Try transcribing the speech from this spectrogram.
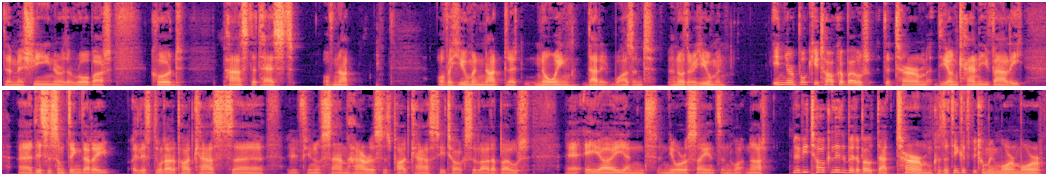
the machine or the robot could pass the test of not of a human not knowing that it wasn't another human. In your book, you talk about the term the uncanny valley. Uh, this is something that I, I listen to a lot of podcasts. Uh, if you know Sam Harris's podcast, he talks a lot about uh, AI and neuroscience and whatnot. Maybe talk a little bit about that term because I think it's becoming more and more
